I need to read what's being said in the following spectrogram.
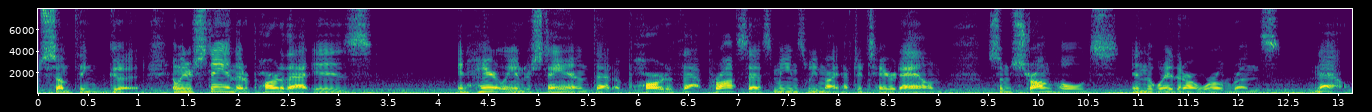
something good, and we understand that a part of that is inherently understand that a part of that process means we might have to tear down some strongholds in the way that our world runs now.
